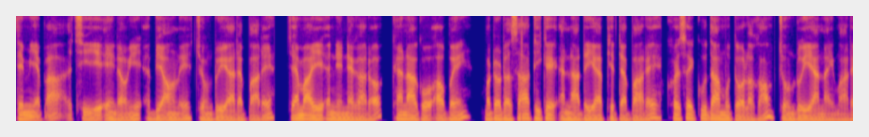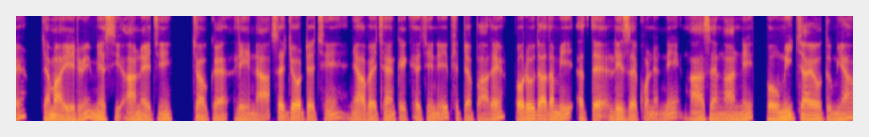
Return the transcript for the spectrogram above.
သိမြတ်ပါအခြေရေးအိမ်တော်ရေးအပြောင်းလဲကြုံတွေ့ရတတ်ပါတယ်။ ကျမ်းမာရေးအနေနဲ့ကတော့ခန္ဓာကိုယ်အောက်ပိန်မတော်တဆအထိကိအနာတရားဖြစ်တတ်ပါတယ်ခွဲစိတ်ကူးသမှုတော်၎င်းကြုံတွေ့ရနိုင်ပါတယ်ကျမရေးတွင်မျက်စိအားနည်းခြင်းကြောက်ကလေနာစကြောတက်ခြင်းညာဘက်ချမ်းကိတ်ခဲခြင်းတွေဖြစ်တတ်ပါတယ်ဘော်ဒိုသားသမီးအသက်48နှစ်55နှစ်ဘုံမီကြာရောက်သူများ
